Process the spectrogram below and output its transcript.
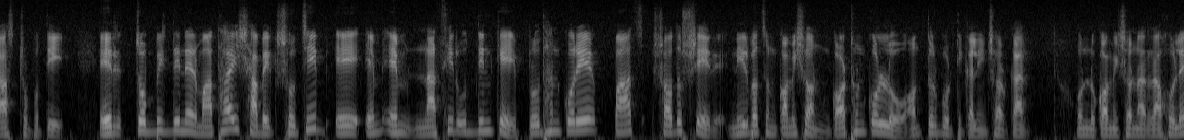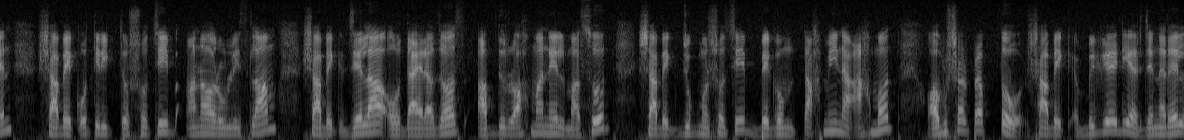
রাষ্ট্রপতি। এর চব্বিশ দিনের মাথায় সাবেক সচিব এ এম এম নাসির উদ্দিনকে প্রধান করে পাঁচ সদস্যের নির্বাচন কমিশন গঠন করল অন্তর্বর্তীকালীন সরকার। অন্য কমিশনাররা হলেন সাবেক অতিরিক্ত সচিব আনোয়ারুল ইসলাম, সাবেক জেলা ও দায়রা জজ আব্দুর রহমান এল মাসুদ, সাবেক যুগ্ম সচিব বেগম তাহমিনা আহমদ, অবসরপ্রাপ্ত সাবেক ব্রিগেডিয়ার জেনারেল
